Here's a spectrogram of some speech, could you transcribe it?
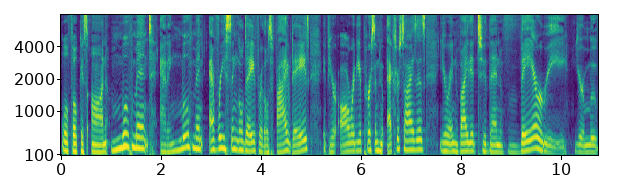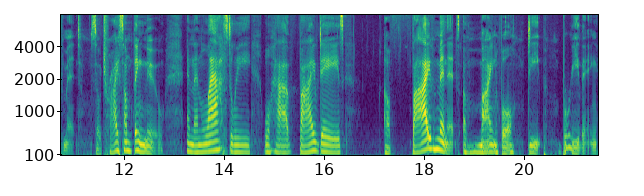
We'll focus on movement, adding movement every single day for those five days. If you're already a person who exercises, you're invited to then vary your movement. So try something new. And then lastly, we'll have five days of five minutes of mindful, deep breathing.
